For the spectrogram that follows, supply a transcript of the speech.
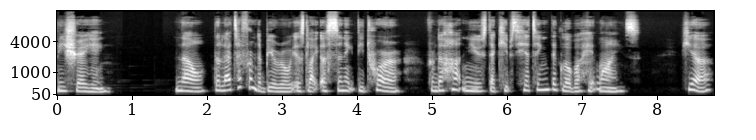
Li Xueying. Now, the letter from the Bureau is like a scenic detour from the hard news that keeps hitting the global headlines. Here,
